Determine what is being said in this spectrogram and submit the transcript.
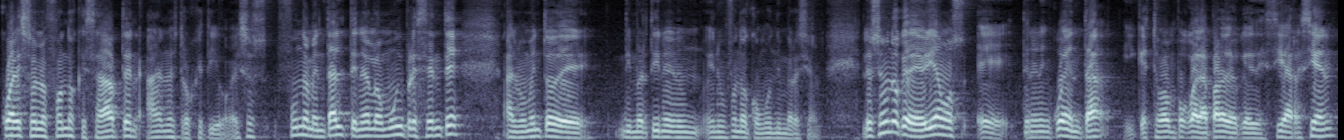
cuáles son los fondos que se adapten a nuestro objetivo. Eso es fundamental tenerlo muy presente al momento de, invertir en un, fondo común de inversión. Lo segundo que deberíamos eh, tener en cuenta, y que esto va un poco a la par de lo que decía recién,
